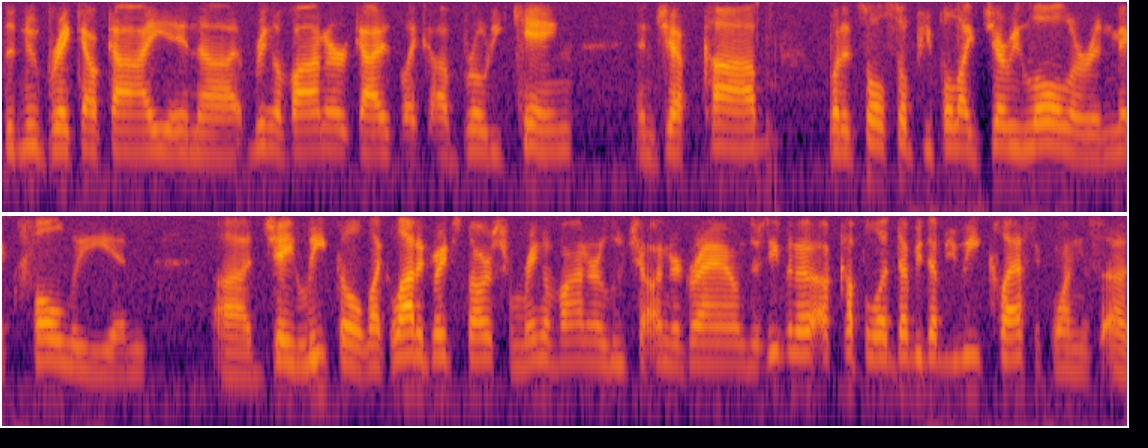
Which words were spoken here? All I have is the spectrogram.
the new breakout guy in uh, Ring of Honor, guys like uh, Brody King and Jeff Cobb, but it's also people like Jerry Lawler and Mick Foley and uh, Jay Lethal, like a lot of great stars from Ring of Honor, Lucha Underground. There's even a, a couple of WWE classic ones uh,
